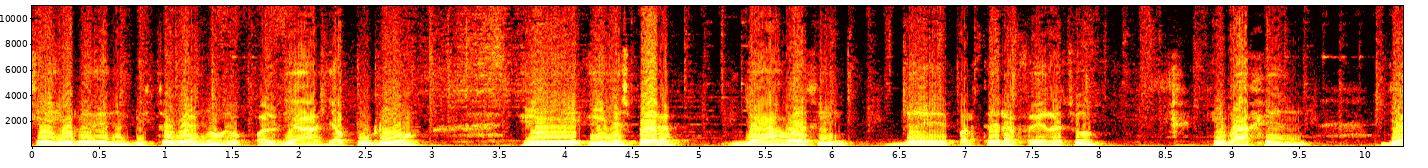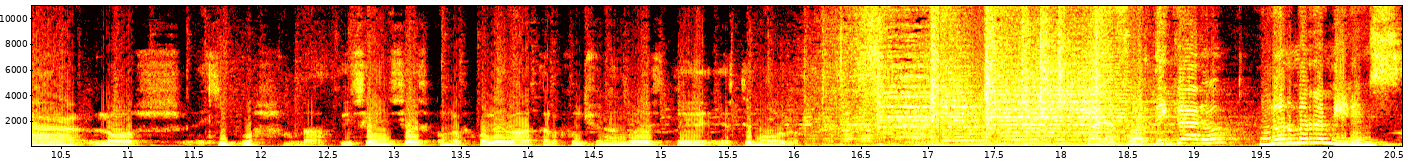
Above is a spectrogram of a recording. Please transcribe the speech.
que ellos le den un visto bueno, lo cual ya, ya ocurrió. Eh, y en espera, ya ahora sí, de parte de la federación, que bajen ya los equipos, las licencias con las cuales va a estar funcionando este, este módulo. Para Fuerte y Claro, Norma Ramírez.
